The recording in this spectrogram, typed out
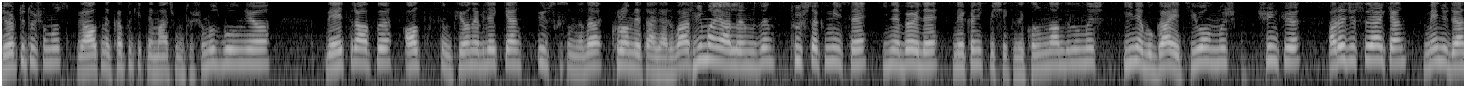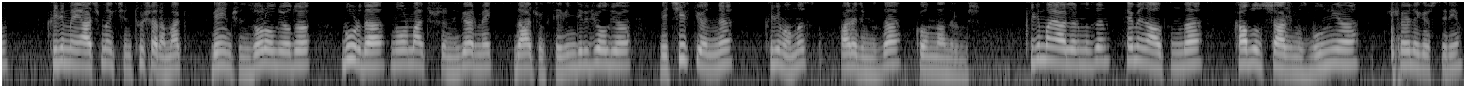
dörtlü tuşumuz ve altında kapı kilitleme açma tuşumuz bulunuyor. Ve etrafı alt kısım piyano bilekken üst kısımda da krom detaylar var. Klima ayarlarımızın tuş takımı ise yine böyle mekanik bir şekilde konumlandırılmış. Yine bu gayet iyi olmuş. Çünkü aracı sürerken menüden klimayı açmak için tuş aramak benim için zor oluyordu. Burada normal tuşlarını görmek daha çok sevindirici oluyor ve çift yönlü klimamız aracımızda konumlandırılmış. Klima ayarlarımızın hemen altında kablosuz şarjımız bulunuyor. Şöyle göstereyim.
